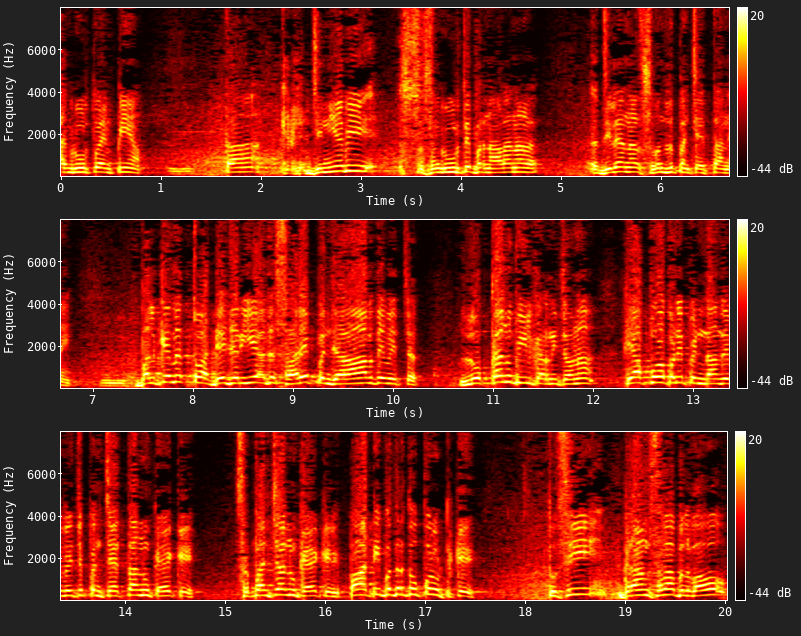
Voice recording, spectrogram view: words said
ਸੰਗਰੂਰ ਤੋਂ ਐਮਪੀ ਆ ਤਾਂ ਜਿੰਨੀਆਂ ਵੀ ਸੰਗਰੂਰ ਤੇ ਬਰਨਾਲਾ ਨਾਲ, ਜ਼ਿਲ੍ਹਿਆਂ ਨਾਲ ਸੰਬੰਧਿਤ ਪੰਚਾਇਤਾਂ ਨੇ। ਬਲਕਿ ਮੈਂ ਤੁਹਾਡੇ ਜਰੀਏ ਅੱਜ ਸਾਰੇ ਪੰਜਾਬ ਦੇ ਵਿੱਚ ਲੋਕਾਂ ਨੂੰ ਅਪੀਲ ਕਰਨੀ ਚਾਹੁੰਦਾ ਕਿ ਆਪੋ ਆਪਣੇ ਪਿੰਡਾਂ ਦੇ ਵਿੱਚ ਪੰਚਾਇਤਾਂ ਨੂੰ ਕਹਿ ਕੇ, ਸਰਪੰਚਾਂ ਨੂੰ ਕਹਿ ਕੇ, ਪਾਰਟੀ ਪੱਧਰ ਤੋਂ ਉੱਪਰ ਉੱਠ ਕੇ ਤੁਸੀਂ ਗ੍ਰਾਮ ਸਭਾ ਬੁਲਵਾਓ।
